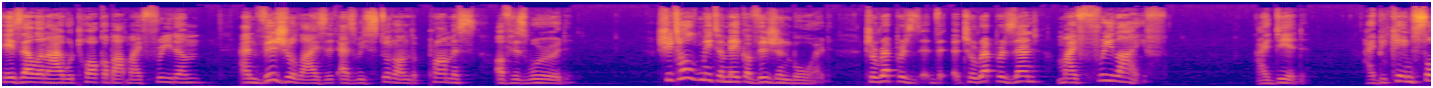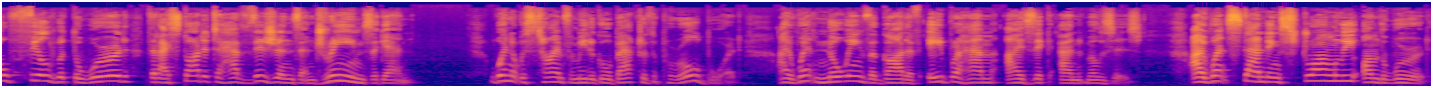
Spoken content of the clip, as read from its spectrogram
Hazelle and I would talk about my freedom and visualize it as we stood on the promise of His Word. She told me to make a vision board to, represent to represent my free life. I did. I became so filled with the Word that I started to have visions and dreams again. When it was time for me to go back to the parole board, I went knowing the God of Abraham, Isaac, and Moses. I went standing strongly on the Word.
